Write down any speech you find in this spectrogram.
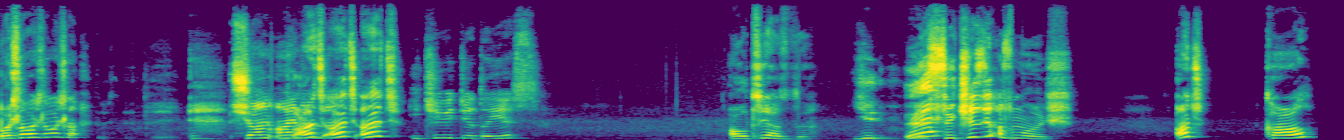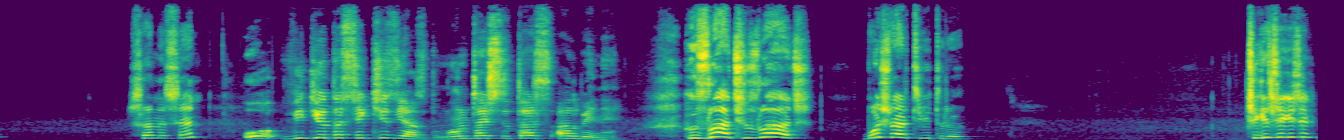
Başla başla başla. Şu an aynı Aç aç aç. iki videodayız. 6 yazdı. E, 8 yazmış. Aç. Karl. Sen nesin? O videoda 8 yazdım. Montaj stars al beni. Hızlı aç hızlı aç. Boş ver Twitter'ı. Çekil çekil çekil.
